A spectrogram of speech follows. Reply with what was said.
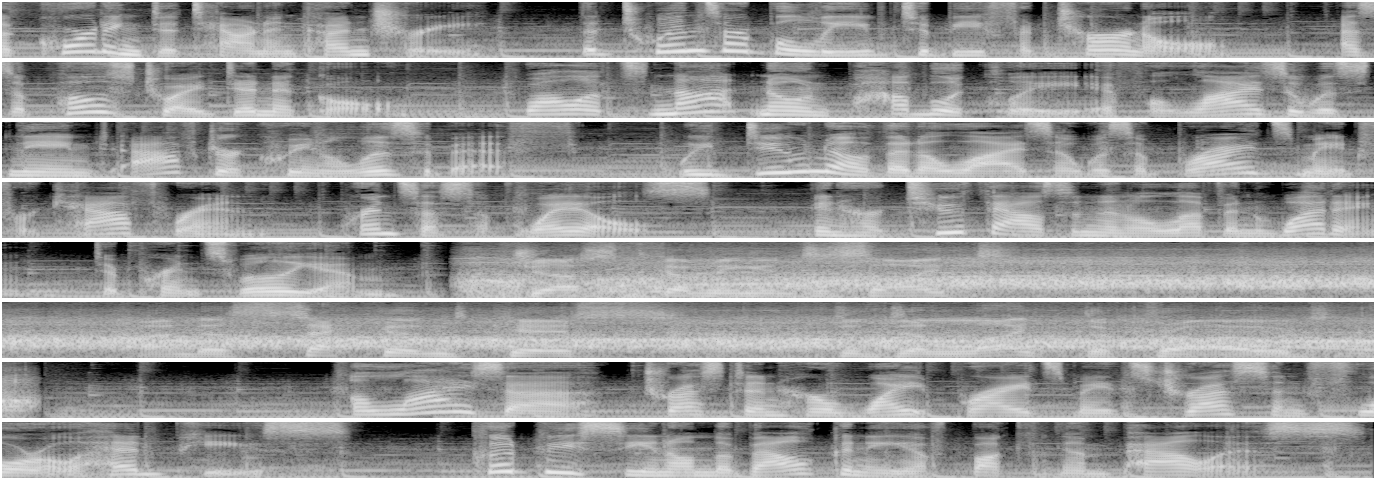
according to Town and Country. The twins are believed to be fraternal, as opposed to identical. While it's not known publicly if Eliza was named after Queen Elizabeth, we do know that Eliza was a bridesmaid for Catherine, Princess of Wales, in her 2011 wedding to Prince William. Just coming into sight, and a second kiss to delight the crowd. Eliza, dressed in her white bridesmaid's dress and floral headpiece, could be seen on the balcony of Buckingham Palace.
